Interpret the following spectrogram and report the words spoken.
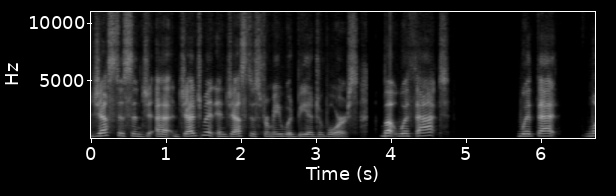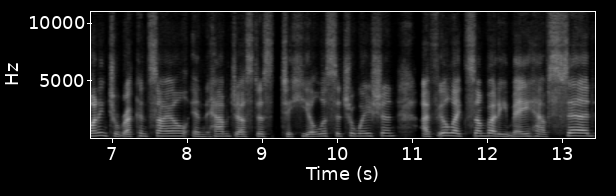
justice and uh, judgment and justice for me would be a divorce. But with that with that wanting to reconcile and have justice to heal a situation, I feel like somebody may have said,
